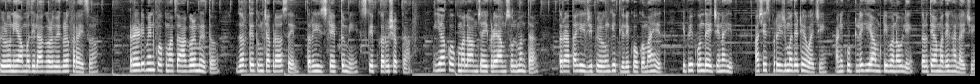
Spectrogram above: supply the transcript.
पिळून यामधील आगळ वेगळं करायचं. रेडीमेड कोकमाचं आगळ मिळतं. जर ते तुमच्याकडं असेल तर ही स्टेप तुम्ही स्किप करू शकता. या कोकमाला आमच्या इकडे आमसोल म्हणतात. तर आता ही जी पिळून घेतलेली कोकम आहेत ही फेकून द्यायची नाहीत. अशीच फ्रीजमध्ये ठेवायची आणि कुठलीही आमटी बनवली तर त्यामध्ये घालायची.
